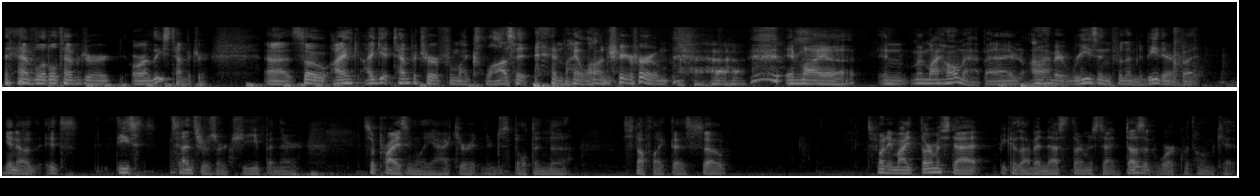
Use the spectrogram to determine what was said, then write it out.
have little temperature or at least temperature. Uh, so I, I get temperature from my closet and my laundry room in my uh, in, in my home app, and I, I don't have a reason for them to be there, but you know it's these sensors are cheap and they're surprisingly accurate, and they're just built into stuff like this. So it's funny, my thermostat because I have a Nest thermostat doesn't work with HomeKit.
